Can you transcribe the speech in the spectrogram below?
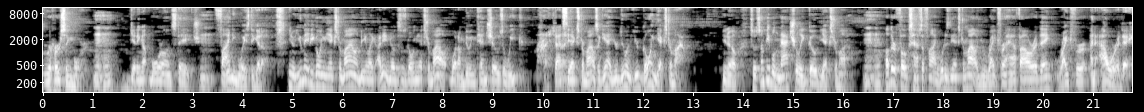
rehearsing more, mm-hmm. getting up more on stage, finding ways to get up. You know, you may be going the extra mile and being like, I didn't know this was going the extra mile. What I'm doing ten shows a week. Right. That's the extra mile. It's like, yeah, you're doing, you're going the extra mile. You know, so some people naturally go the extra mile. Mm-hmm. Other folks have to find what is the extra mile. You write for a half hour a day, write for an hour a day.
